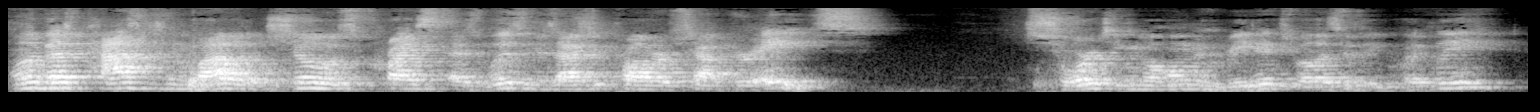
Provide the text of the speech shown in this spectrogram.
One of the best passages in the Bible that shows Christ as wisdom is actually Proverbs chapter 8. short, you can go home and read it relatively quickly.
